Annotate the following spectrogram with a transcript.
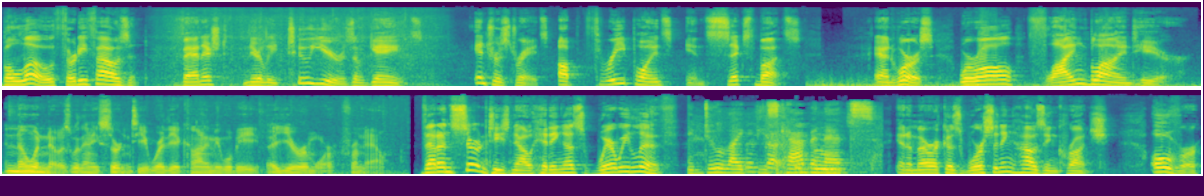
below 30,000, vanished nearly two years of gains. Interest rates up three points in six months. And worse, we're all flying blind here. No one knows with any certainty where the economy will be a year or more from now. That uncertainty is now hitting us where we live. I do like these cabinets. In America's worsening housing crunch. Over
